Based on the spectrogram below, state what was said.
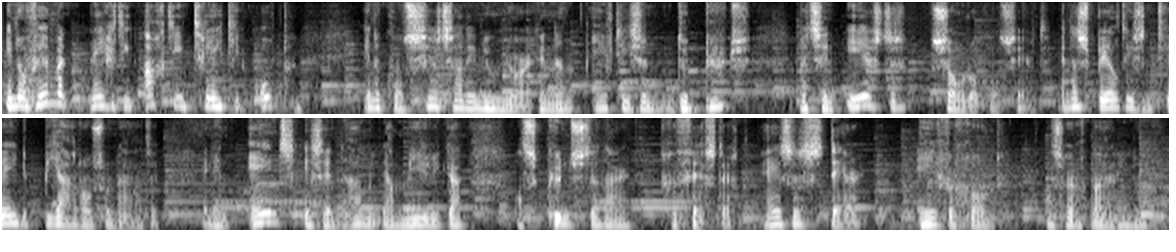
In november 1918 treedt hij op in een concertzaal in New York. En dan heeft hij zijn debuut met zijn eerste soloconcert. En dan speelt hij zijn tweede pianosonate. En ineens is zijn naam in Amerika als kunstenaar gevestigd. Hij is een ster, even groot als Rachmaninoff.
